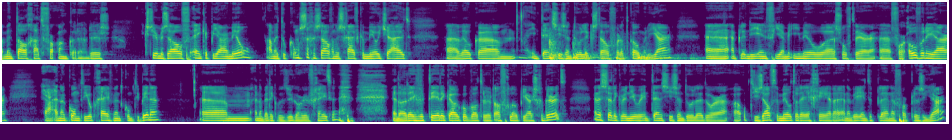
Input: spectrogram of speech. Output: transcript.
mentaal gaat verankeren. Dus ik stuur mezelf één keer per jaar een mail aan mijn toekomstige zelf. En dan schrijf ik een mailtje uit uh, welke um, intenties en doelen ik stel voor dat komende jaar. Uh, en plan die in via mijn e-mail uh, software voor over een jaar. Ja, en dan komt die op een gegeven moment komt die binnen. Um, en dan ben ik hem natuurlijk alweer vergeten. en dan reflecteer ik ook op wat er het afgelopen jaar is gebeurd. En dan stel ik weer nieuwe intenties en doelen door op diezelfde mail te reageren en dan weer in te plannen voor plus een jaar.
